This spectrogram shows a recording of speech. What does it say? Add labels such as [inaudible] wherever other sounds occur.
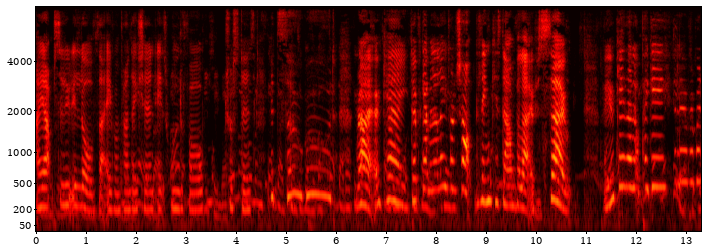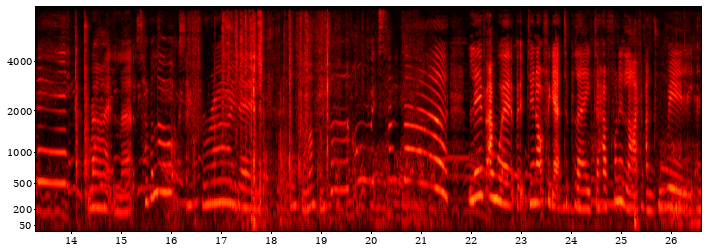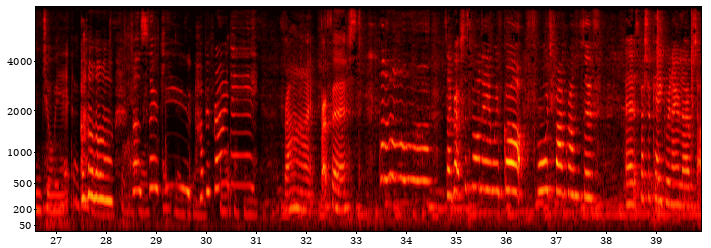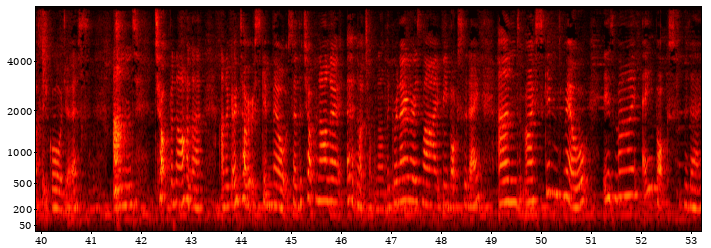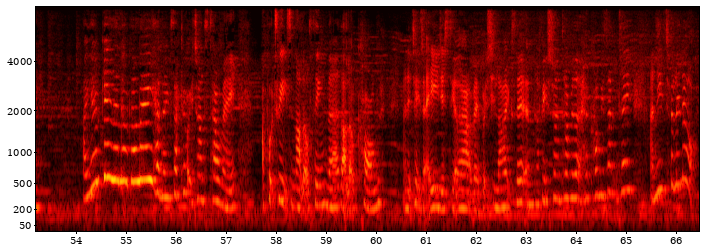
I absolutely love that Avon foundation. It's wonderful. Trust us. It's so good. Right, okay. Don't forget my little Avon shop. The link is down below. So, are you okay there, little piggy? Hello, everybody. Right, let's have a look. So Friday. Oh, it's Santa. Live and work, but do not forget to play, to have fun in life and really enjoy it. [laughs] Oh, that's so cute. Happy Friday. Right, breakfast. So breakfast this morning, we've got 45 grams of uh, Special K granola, which is absolutely gorgeous, and chopped banana and I'm going to have it with skim milk. So the chopped banana, [laughs] not chopped banana, the granola is my B box for the day and my skimmed milk is my A box for the day. Are you okay there, little dolly? I know exactly what you're trying to tell me. I put treats in that little thing there, that little Kong, and it takes her ages to get them out of it, but she likes it, and I think she's trying to tell me that her Kong is empty and needs filling up.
